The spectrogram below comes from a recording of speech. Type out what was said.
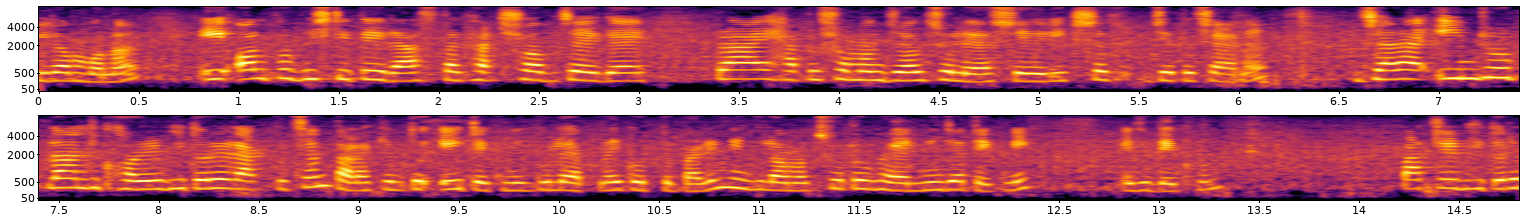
বিড়ম্বনা। এই অল্প বৃষ্টিতেই রাস্তাঘাট সব জায়গায় প্রায় হাঁটু সমান জল চলে আসে, রিক্সা যেতে চায় না। যারা ইনডোর প্লান্ট ঘরের ভিতরে রাখতে চান, তারা কিন্তু এই টেকনিকগুলো অ্যাপ্লাই করতে পারেন। এগুলো আমার ছোটো ভাইয়ের নিজা টেকনিক এই যে দেখুন পাত্রের ভিতরে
